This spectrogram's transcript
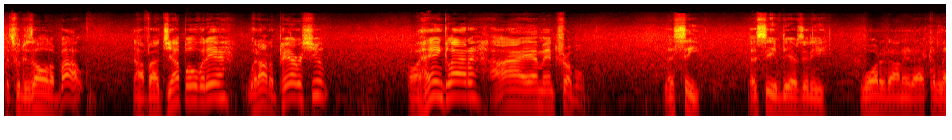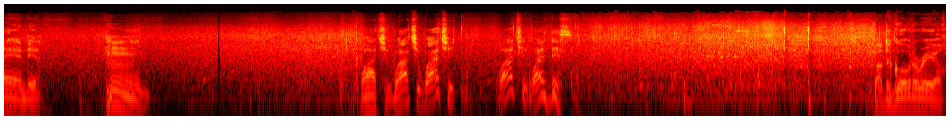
That's what it's all about. Now, if I jump over there without a parachute or a hang glider, I am in trouble. Let's see. Let's see if there's any water down there that I can land in. Hmm. Watch it, watch it, watch it. Watch it, watch this. About to go over the rail.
